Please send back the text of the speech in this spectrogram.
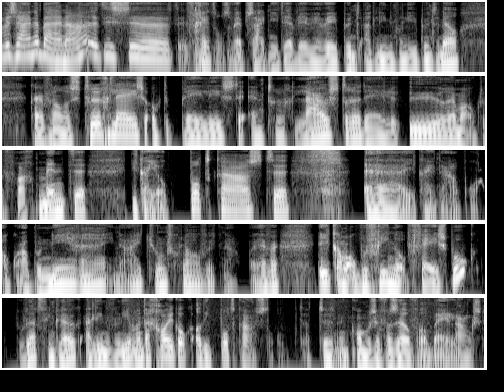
we zijn er bijna. Het is, eh, vergeet onze website niet, www.adelinevanlier.nl. Kan je van alles teruglezen, ook de playlisten en terugluisteren. De hele uren, maar ook de fragmenten. Die kan je ook podcasten. Eh, je kan je daarop ook abonneren, in iTunes geloof ik. Nou, whatever. Je kan me ook bevrienden op Facebook. Doe dat, vind ik leuk, Adeline van Lier. Want daar gooi ik ook al die podcasts op. Dat, dan komen ze vanzelf wel bij langs.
